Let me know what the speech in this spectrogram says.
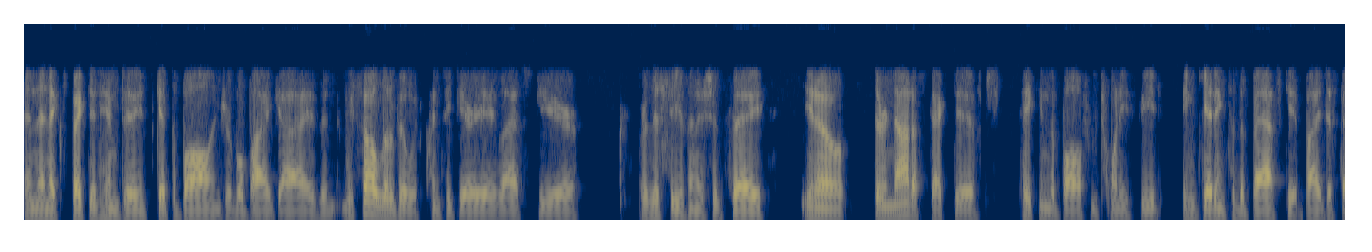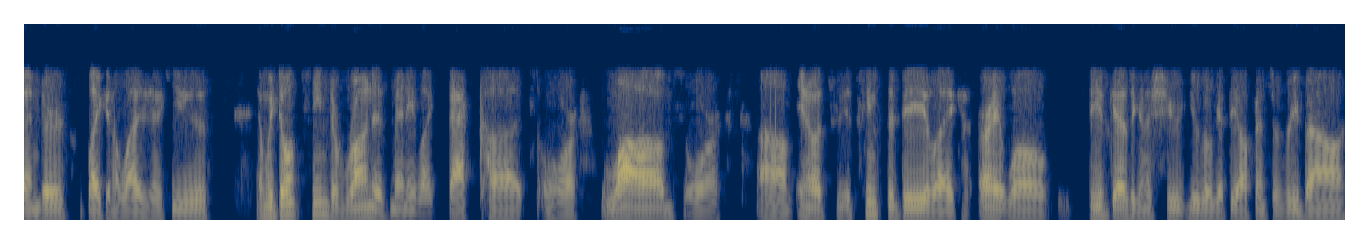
and then expected him to get the ball and dribble by guys. And we saw a little bit with Quincy Guerrier last year, or this season, I should say. You know, they're not effective taking the ball from 20 feet and getting to the basket by defenders like an Elijah Hughes. And we don't seem to run as many like back cuts or lobs or, um, you know, it's, it seems to be like, all right, well, these guys are going to shoot, you go get the offensive rebound.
